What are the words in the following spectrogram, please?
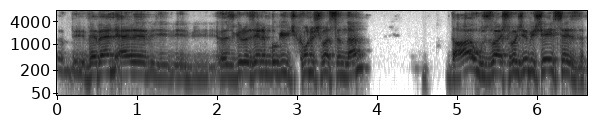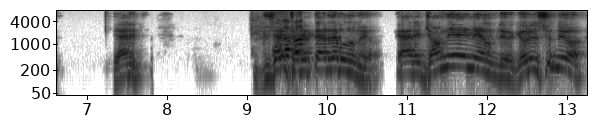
Ve ben e, Özgür Özel'in bugünkü konuşmasından daha uzlaşmacı bir şey sezdim. Yani güzel O zaman- taleplerde bulunuyor. Yani canlı yayınlayalım diyor. Görünsün diyor.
